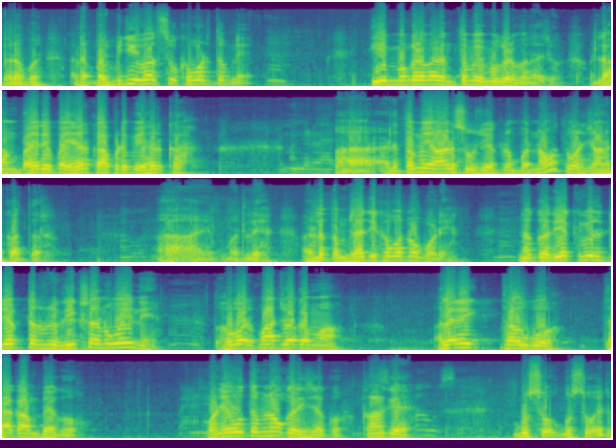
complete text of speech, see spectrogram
બરાબર? અને પછી બીજી વાત શું ખબર તમને? એ મંગળવાર ને તમે મંગળવારા છો. એટલે આમ ભાઈ રે ભાઈ હરખા આપણે બે હરખા. હા એટલે તમે આળસુ છો એક નંબર ના હો તમારે જાણ ખાતર. હા. એટલે એટલે તમે જાજી ખબર ન પડે. નકર એક વ્હીલ ટ્રેક્ટર રિક્ષાનું હોય ને તો સવાર પાંચ વાગ્યામાં એટલે એક થાવ ઊભો થા કામ ભેગો. પણ એવું તમે ન કરી શકો કારણ કે ગુસ્સો ગુસ્સો હોય ને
